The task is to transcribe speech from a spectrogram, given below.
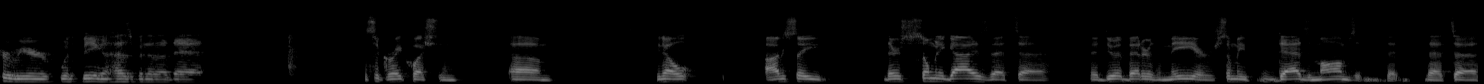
career with being a husband and a dad? That's a great question. Um, you know, obviously, there's so many guys that uh, that do it better than me, or so many dads and moms that that, that uh,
